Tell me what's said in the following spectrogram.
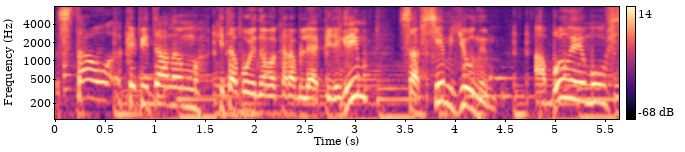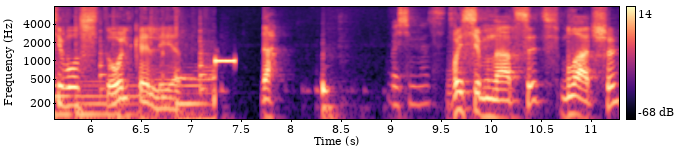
стал капитаном китобойного корабля «Пилигрим» совсем юным, а было ему всего столько лет. Да, 18. 18, младше.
